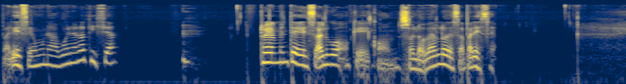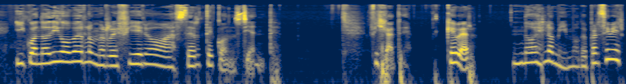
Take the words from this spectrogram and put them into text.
parece una buena noticia, realmente es algo que con solo verlo desaparece. Y cuando digo verlo me refiero a hacerte consciente. Fíjate, que ver no es lo mismo que percibir.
